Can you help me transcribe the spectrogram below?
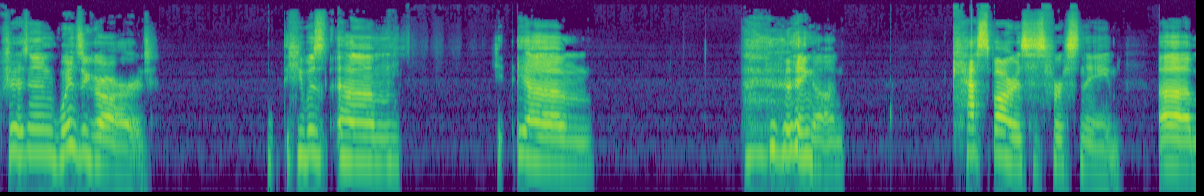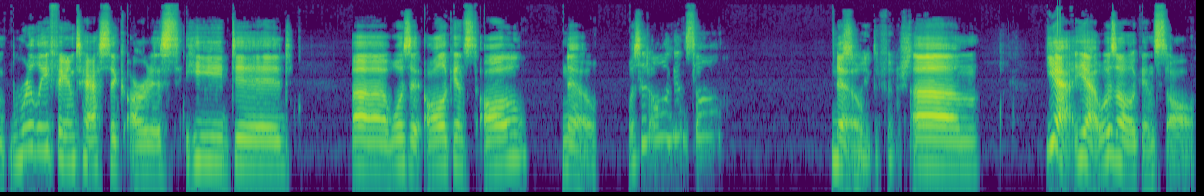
Jason Wijngaard. He was um um hang on. Caspar is his first name. Um, really fantastic artist. He did uh was it All Against All? No. Was it All Against All? No. Um yeah, yeah, it was All Against All.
